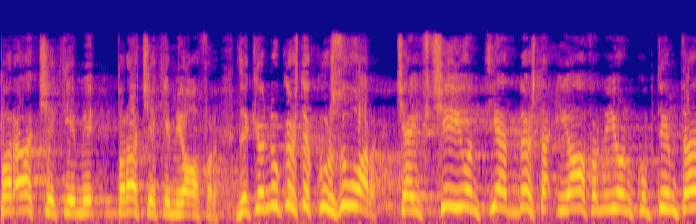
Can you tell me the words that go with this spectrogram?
për atë që kemi, për atë që kemi afër. Dhe kjo nuk është e kushtëzuar që ai fqiu jonë të jetë ndoshta i afërmi jonë në kuptim të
